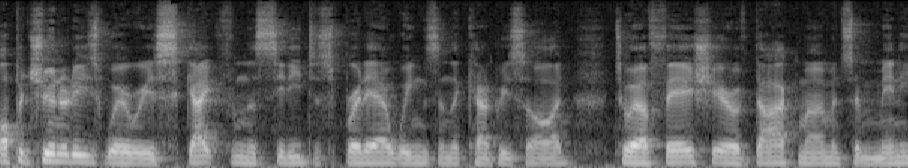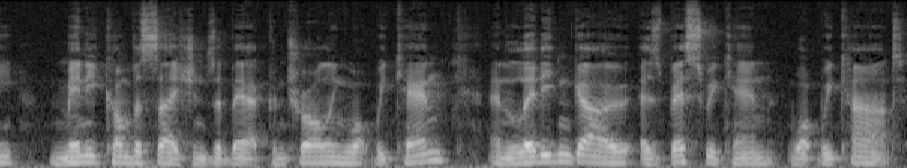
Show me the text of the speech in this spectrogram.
opportunities where we escape from the city to spread our wings in the countryside, to our fair share of dark moments and many, many conversations about controlling what we can and letting go as best we can what we can't.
